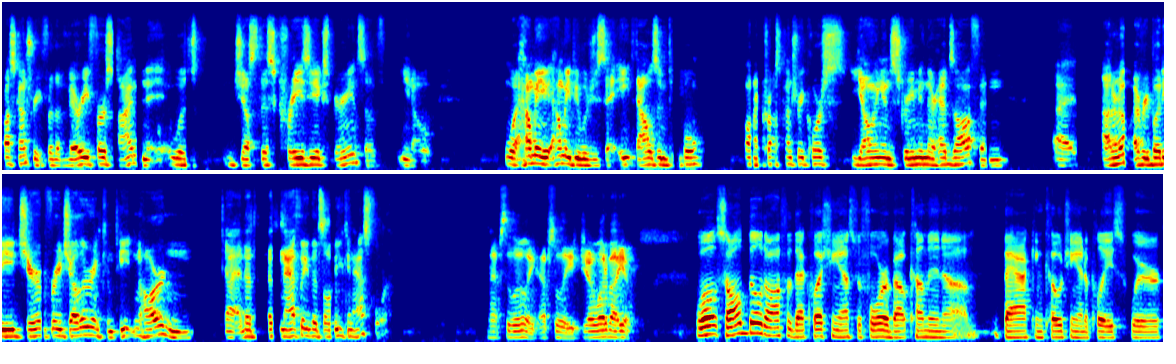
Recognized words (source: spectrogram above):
cross country for the very first time and it was just this crazy experience of you know what how many how many people would you say? 8000 people on a cross country course yelling and screaming their heads off and uh, i don't know everybody cheering for each other and competing hard and uh, that's, that's an athlete that's all you can ask for. Absolutely absolutely. Joe what about you well, so I'll build off of that question you asked before about coming um, back and coaching at a place where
